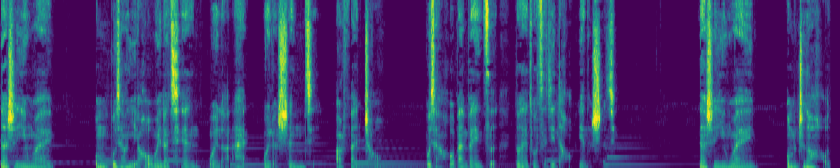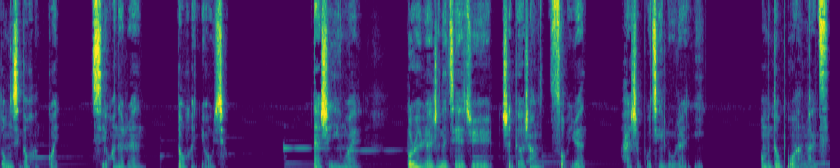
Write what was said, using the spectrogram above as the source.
那是因为我们不想以后为了钱、为了爱、为了生计。而犯愁，不想后半辈子都在做自己讨厌的事情。那是因为我们知道好东西都很贵，喜欢的人都很优秀。那是因为，不论人生的结局是得偿所愿，还是不尽如人意，我们都不枉来此，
